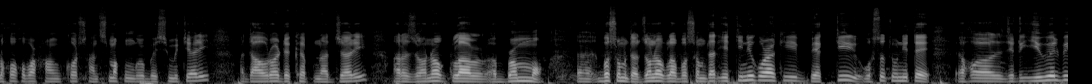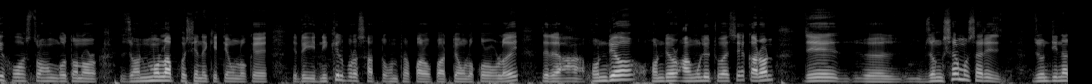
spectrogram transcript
লোকসভাৰ সাংসদ চাঞ্চমা কুংগুৰ বৈস্মৃতিয়াৰী দাউৰা দেক্ষেপ নাৰ্জাৰী আৰু জনকলাল ব্ৰহ্ম বসুমতাৰ জনকলাল বসুমতাৰ। এই তিনিগৰাকী ব্যক্তিৰ উচতনিতে যিটো ইউ এল বি সশস্ত্ৰ সংগঠনৰ জন্ম লাভ হৈছে নেকি তেওঁলোকে যিটো নিখিল বড়ো ছাত্ৰ সন্থাৰ পাৰৰ পৰা তেওঁলোকলৈ যে সন্দেহ সন্দেহৰ আঙুলি থোৱাইছে কাৰণ যে জংচাৰ মুছাৰী যোনদিনা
